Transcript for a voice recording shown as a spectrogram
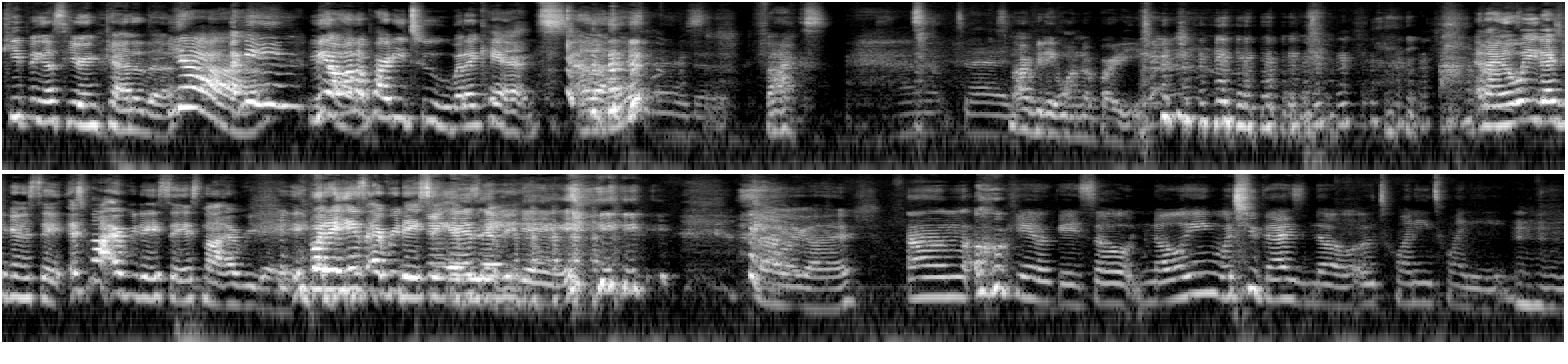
keeping us here in Canada. Yeah. I mean, me, I want to party too, but I can't. Uh, facts. It's not every day want to party. and I know what you guys are gonna say. It's not every day. Say it's not every day. but it is every day. Say It every is day. every day. oh my gosh. um. Okay. Okay. So knowing what you guys know of 2020 Mm-hmm.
